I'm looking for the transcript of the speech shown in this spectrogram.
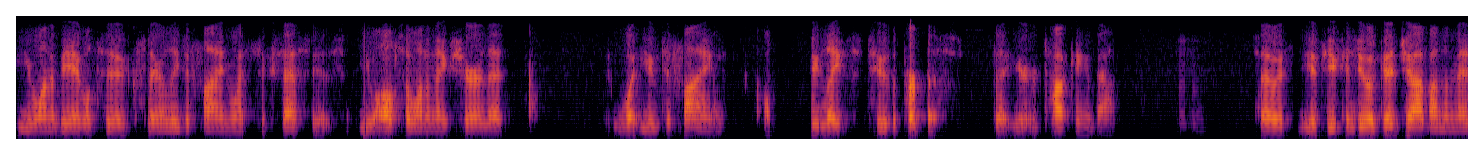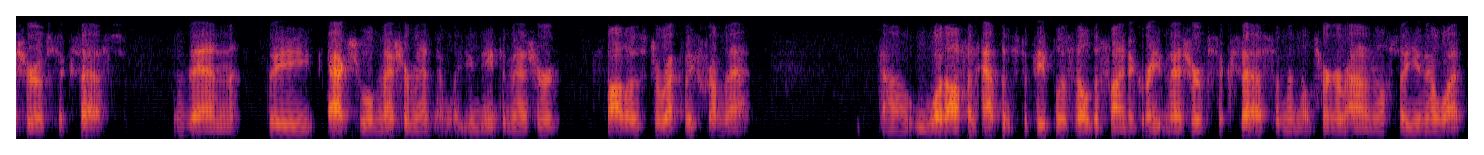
you want to be able to clearly define what success is. You also want to make sure that what you've defined relates to the purpose that you're talking about. Mm-hmm. So if, if you can do a good job on the measure of success, then the actual measurement and what you need to measure follows directly from that. Uh, what often happens to people is they'll define a great measure of success and then they'll turn around and they'll say, you know what,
